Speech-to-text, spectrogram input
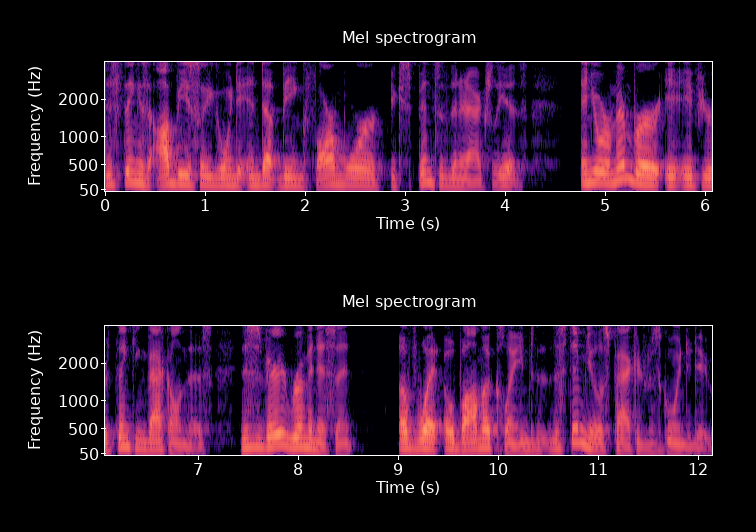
this thing is obviously going to end up being far more expensive than it actually is. And you'll remember, if you're thinking back on this, this is very reminiscent of what Obama claimed that the stimulus package was going to do.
